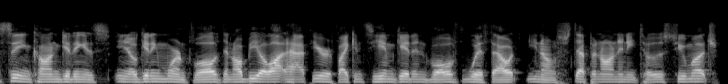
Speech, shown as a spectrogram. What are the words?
seeing Khan getting his you know getting more involved, and I'll be a lot happier if I can see him get involved without you know stepping on any toes too much.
